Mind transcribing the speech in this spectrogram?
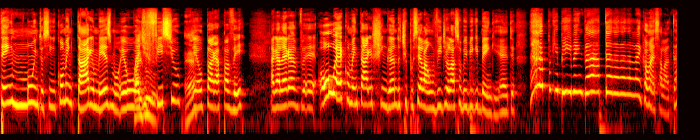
tem muito, assim, comentário mesmo, eu, é Faz o- difícil É? eu parar pra ver. A galera, é, ou é comentário xingando, tipo, sei lá, um vídeo lá sobre Big Bang. É, tem, ah, porque Big Bang, tá, tá, tá, tá, tá", e começa lá, tá,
